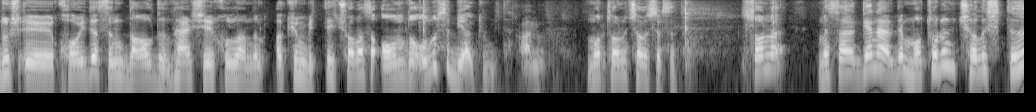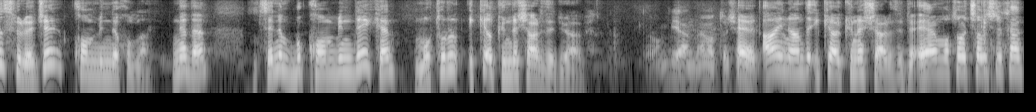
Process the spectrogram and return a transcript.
duş e, koydasın, daldın, her şeyi kullandın, akün bitti. Hiç olmazsa onda olursa bir akün biter. Anladım. Motorunu çalıştırsın. Sonra mesela genelde motorun çalıştığı sürece kombinde kullan. Neden? Senin bu kombindeyken motorun iki akünde şarj ediyor abi. Tamam. Bir yandan oto Evet aynı anda iki aküne şarj ediyor. Eğer motor çalışırken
